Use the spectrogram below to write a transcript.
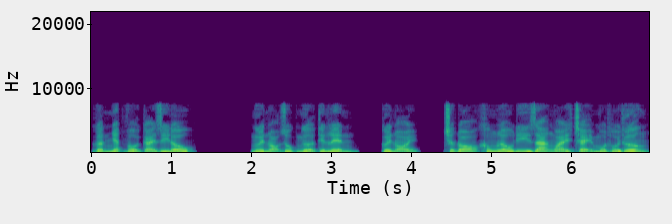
gần nhất vội cái gì đâu. Người nọ dục ngựa tiến lên, cười nói, trước đó không lâu đi ra ngoài chạy một hồi thương.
